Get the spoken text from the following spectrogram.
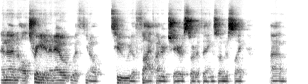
and then I'll trade in and out with you know two to 500 shares sort of thing. So I'm just like um,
